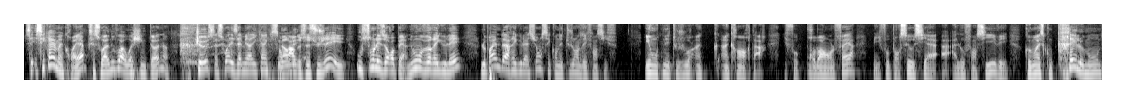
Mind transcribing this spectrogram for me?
c'est quand même incroyable que ce soit à nouveau à Washington, que ce soit les Américains qui s'emparent de ce sujet, et où sont les Européens Nous, on veut réguler. Le problème de la régulation, c'est qu'on est toujours en défensif et on tenait toujours un, cran en retard. Il faut probablement le faire, mais il faut penser aussi à, à l'offensive et comment est-ce qu'on crée le monde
